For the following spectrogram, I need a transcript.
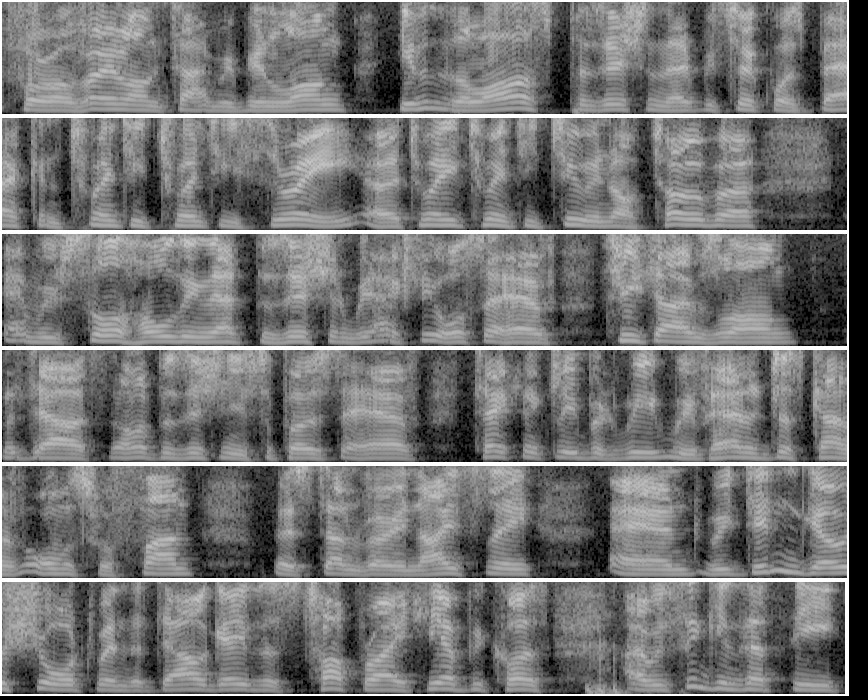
for a very long time. We've been long. Even the last position that we took was back in 2023, uh, 2022 in October, and we're still holding that position. We actually also have three times long the Dow. It's not a position you're supposed to have technically, but we we've had it just kind of almost for fun. It's done very nicely. And we didn't go short when the Dow gave this top right here because I was thinking that the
